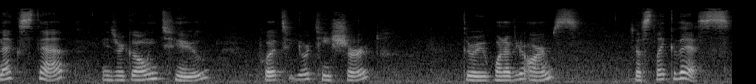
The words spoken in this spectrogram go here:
Next step is you're going to put your t-shirt through one of your arms, just like this.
